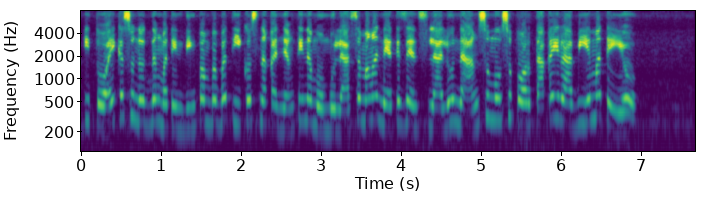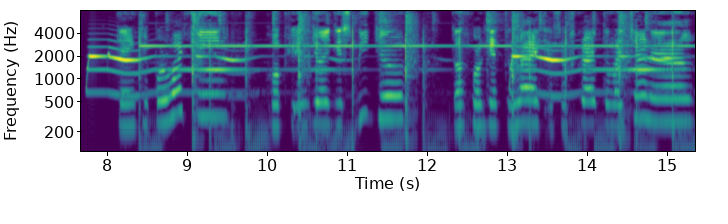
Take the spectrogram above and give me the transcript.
Ito ay kasunod ng matinding pambabatikos na kanyang tinamumula sa mga netizens lalo na ang sumusuporta kay Rabia Mateo. Thank you for watching. Hope you enjoyed this video. Don't forget to like and subscribe to my channel.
